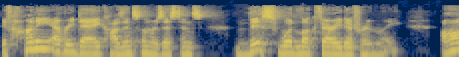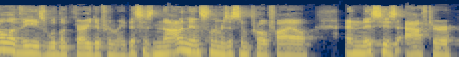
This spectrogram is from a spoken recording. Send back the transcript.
if honey every day caused insulin resistance, this would look very differently. All of these would look very differently. This is not an insulin resistant profile, and this is after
